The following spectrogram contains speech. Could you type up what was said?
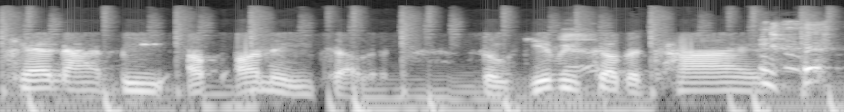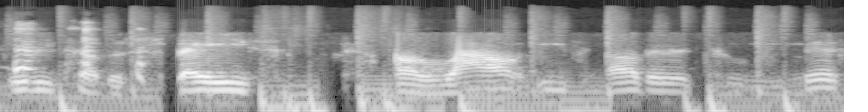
cannot be up under each other. So give each other time, give each other space, allow each other to miss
